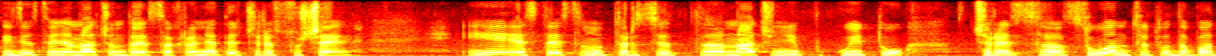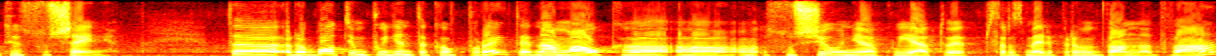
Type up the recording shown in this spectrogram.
единственият начин да я съхранят е чрез сушене. И естествено търсят начини, по които чрез слънцето да бъдат изсушени. Да работим по един такъв проект, една малка а, сушилня, която е с размери примерно 2 на 2, а,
